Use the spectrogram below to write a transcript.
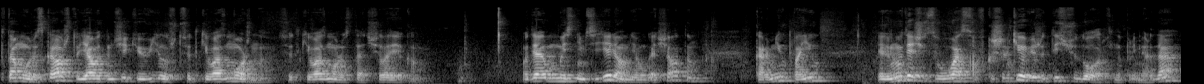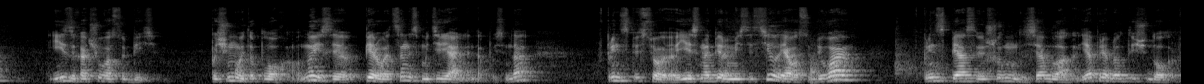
потому рассказал, что я в этом человеке увидел, что все-таки возможно, все-таки возможно стать человеком. Вот я, мы с ним сидели, он меня угощал там, кормил, поил. Я говорю, ну вот я сейчас у вас в кошельке увижу тысячу долларов, например, да, и захочу вас убить. Почему это плохо? Ну, если первая ценность материальная, допустим, да, в принципе, все. Если на первом месте сила, я вас убиваю, в принципе, я совершил для себя благо. Я приобрел тысячу долларов.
